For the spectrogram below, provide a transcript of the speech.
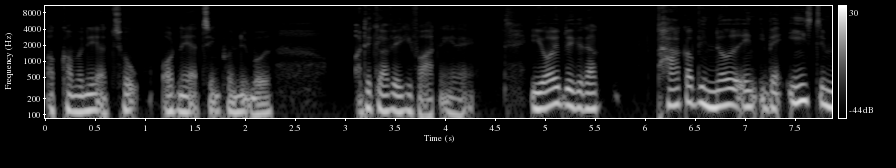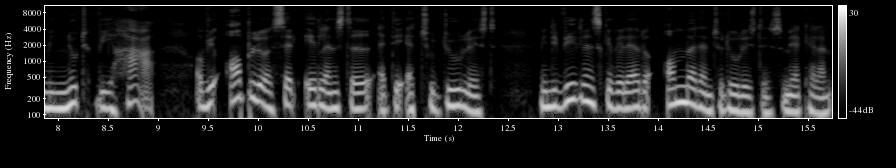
og kombinere to ordinære ting på en ny måde. Og det gør vi ikke i forretning i dag. I øjeblikket, der pakker vi noget ind i hver eneste minut, vi har, og vi oplever selv et eller andet sted, at det er to-do-list. Men i virkeligheden skal vi lave det omvendt en to-do-liste, som jeg kalder en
